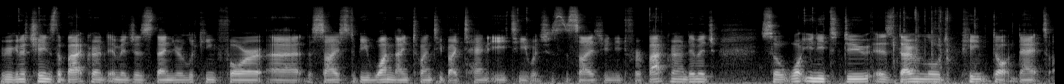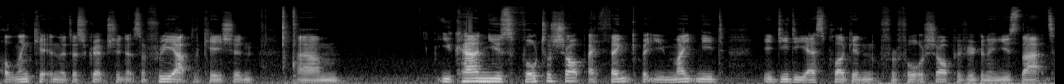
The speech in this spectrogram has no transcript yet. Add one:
if you're going to change the background images then you're looking for uh, the size to be 1920 by 1080 which is the size you need for a background image. So what you need to do is download paint.net. I'll link it in the description. It's a free application. Um, you can use Photoshop, I think, but you might need a DDS plugin for Photoshop if you're going to use that.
